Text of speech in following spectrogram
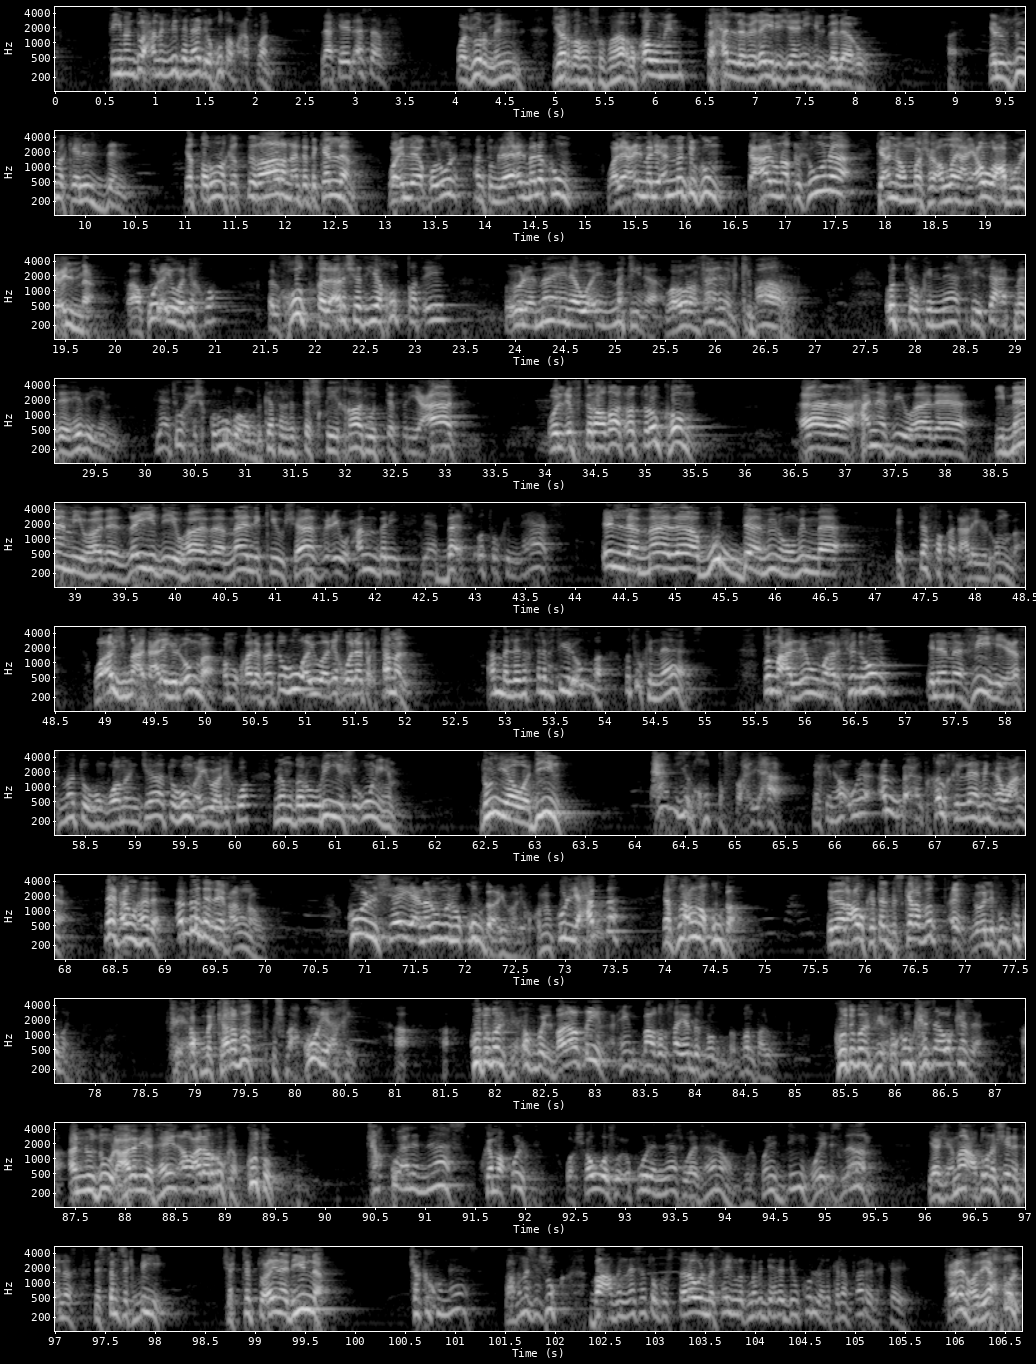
فيه مندوحة من مثل هذه الخطب أصلا. لكن للأسف وجرم جره سفهاء قوم فحل بغير جانه البلاء. يلزونك لزا يضطرونك اضطرارا أن تتكلم وإلا يقولون أنتم لا علم لكم ولا علم لأمتكم. تعالوا ناقشونا كأنهم ما شاء الله يعني أوعبوا العلم. فأقول أيها الإخوة الخطة الأرشد هي خطة إيه؟ علمائنا وأئمتنا وعرفائنا الكبار. اترك الناس في سعة مذاهبهم. لا توحش قلوبهم بكثرة التشقيقات والتفريعات والإفتراضات. اتركهم. هذا حنفي وهذا إمامي وهذا زيدي وهذا مالكي وشافعي وحنبلي. لا بأس اترك الناس إلا ما لا بد منه مما اتفقت عليه الأمة. وأجمعت عليه الأمة فمخالفته أيها الإخوة لا تحتمل. أما الذي اختلفت فيه الأمة اترك الناس. ثم علمهم وأرشدهم إلى ما فيه عصمتهم ومنجاتهم أيها الإخوة من ضروري شؤونهم. دنيا ودين. هذه الخطة الصحيحة. لكن هؤلاء أبحت خلق الله منها وعنها. لا يفعلون هذا. أبدا لا يفعلونه. كل شيء يعملون منه قبة أيها الإخوة. من كل حبة يصنعون قبة. إذا رأوك تلبس كرفط إيه يؤلفون كتبا. في حكم الكرفط مش معقول يا أخي. آه. آه. كتبا في حكم البلاطين. الحين بعضهم صار يلبس بنطلون. كتبا في حكم كذا وكذا. آه. النزول على اليدين أو على الركب. كتب. شقوا على الناس. وكما قلت وشوشوا عقول الناس وأذهانهم. وين الدين؟ وين الإسلام؟ يا جماعة أعطونا شيء نستمسك به. شتتوا علينا ديننا. شككوا الناس. بعض الناس يشك. بعض الناس يترك الصلاة والمساجد. يقول لك ما بدي هذا الدين كله. هذا كلام فارغ الحكاية. فعلا وهذا يحصل.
